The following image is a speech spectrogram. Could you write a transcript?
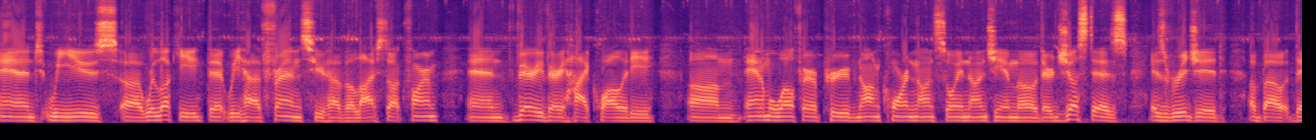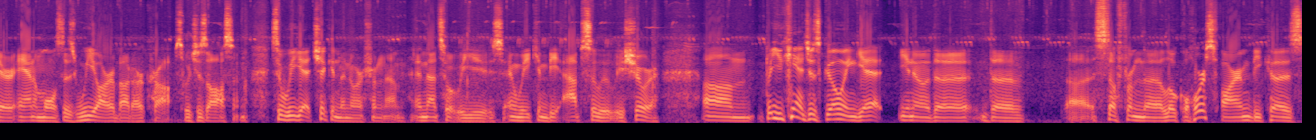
And we use, uh, we're lucky that we have friends who have a livestock farm and very, very high quality, um, animal welfare approved, non-corn, non-soy, non-GMO. They're just as, as rigid about their animals as we are about our crops, which is awesome. So we get chicken manure from them and that's what we use and we can be absolutely sure. Um, but you can't just go and get, you know, the, the uh, stuff from the local horse farm because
